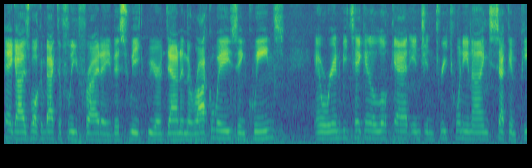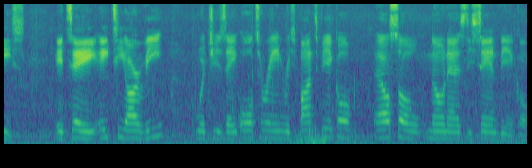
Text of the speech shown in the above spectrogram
Hey guys, welcome back to Fleet Friday. This week we are down in the Rockaways in Queens, and we're going to be taking a look at engine 329 second piece. It's a ATRV, which is a all-terrain response vehicle, also known as the sand vehicle.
